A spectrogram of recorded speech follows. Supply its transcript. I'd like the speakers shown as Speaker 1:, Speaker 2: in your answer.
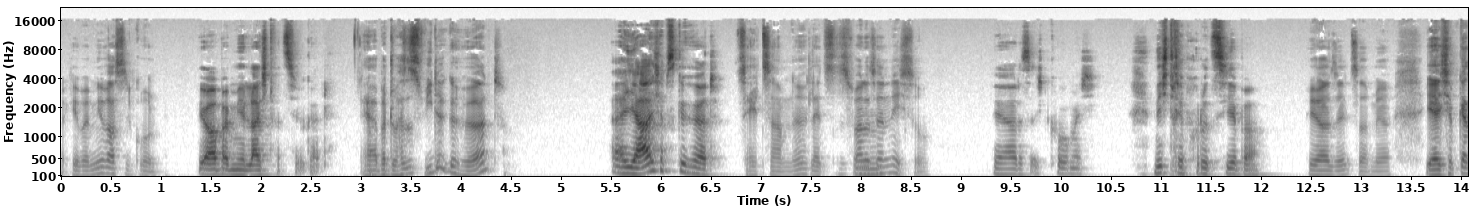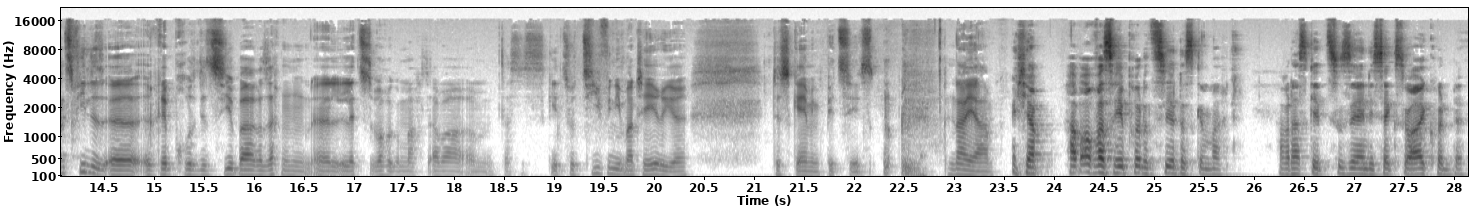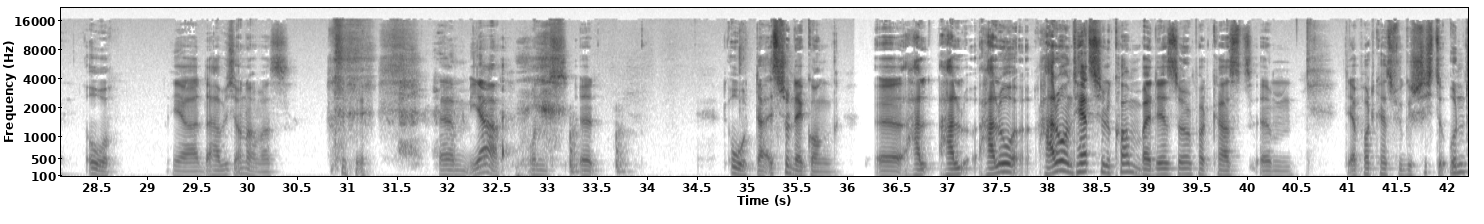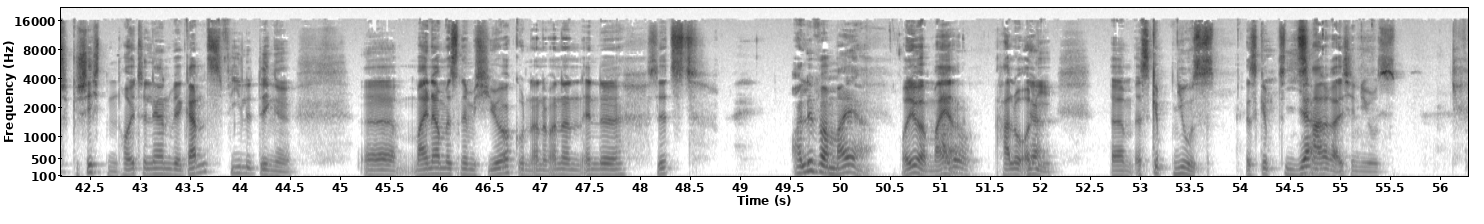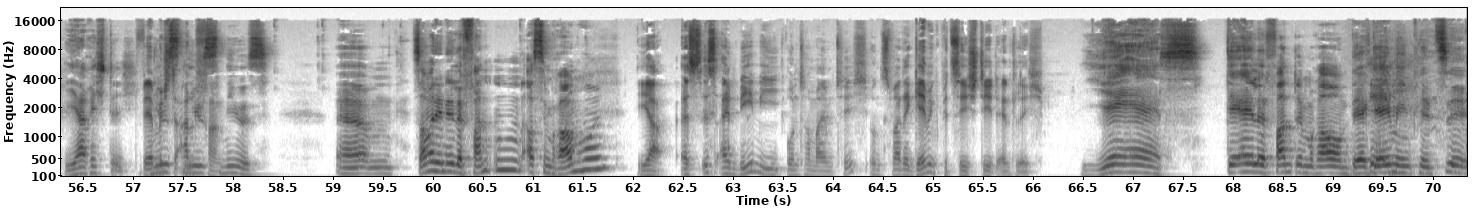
Speaker 1: Okay, bei mir war es synchron.
Speaker 2: Ja, bei mir leicht verzögert.
Speaker 1: Ja, aber du hast es wieder gehört?
Speaker 2: Äh, ja, ich hab's gehört.
Speaker 1: Seltsam, ne? Letztens war das
Speaker 2: Mhm.
Speaker 1: ja nicht so.
Speaker 2: Ja, das ist echt komisch. Nicht reproduzierbar.
Speaker 1: Ja, seltsam, ja. Ja, ich habe ganz viele äh, reproduzierbare Sachen äh, letzte Woche gemacht, aber ähm, das ist, geht zu tief in die Materie des Gaming-PCs. naja,
Speaker 2: Ich hab, hab auch was Reproduziertes gemacht. Aber das geht zu sehr in die Sexualkunde.
Speaker 1: oh, ja, da habe ich auch noch was. ähm, ja, und äh, oh, da ist schon der Gong. Äh, hall hall hallo, hallo und herzlich willkommen bei der Story Podcast, ähm, der Podcast für Geschichte und Geschichten. Heute lernen wir ganz viele Dinge. Äh, mein Name ist nämlich Jörg und an dem anderen Ende sitzt
Speaker 2: Oliver Meyer.
Speaker 1: Oliver Meyer.
Speaker 2: Hallo.
Speaker 1: Hallo, Olli. Ähm, es gibt News. Es gibt
Speaker 2: Ja.
Speaker 1: zahlreiche News.
Speaker 2: Ja, richtig.
Speaker 1: Wer
Speaker 2: News,
Speaker 1: möchte anfangen?
Speaker 2: News, News. Ähm, sollen wir den Elefanten aus dem Raum holen?
Speaker 1: Ja, es ist ein Baby unter meinem Tisch und zwar der Gaming-PC steht endlich.
Speaker 2: Yes! Der Elefant im Raum, der Gaming-PC.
